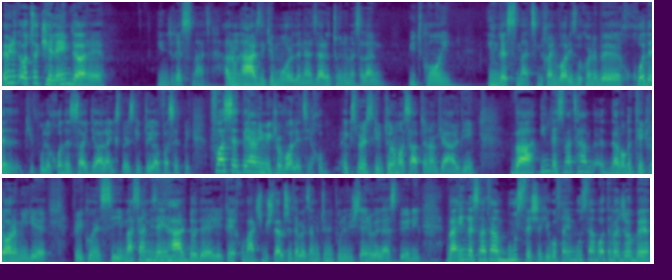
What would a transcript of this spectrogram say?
ببینید auto claim داره این قسمت. الان ارزی که مورد نظرتونه مثلا بیت کوین این قسمت می‌خواین واریز بکنه به خود کیف پول خود سایت یا الان ExpressCrypto یا FaucetPay. FaucetPay همین micro wallet ی. خب ExpressCrypto رو ما ثبت نام کردیم. و این قسمت هم در واقع تکرار میگه frequency. مثلا می‌زنید هر دو دقیقه خب هرچی بیشتر بشه طبعا می‌تونید پول بیشتری رو به دست بیارین. و این قسمت هم بوستشه که گفتم این بوست هم با توجه به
